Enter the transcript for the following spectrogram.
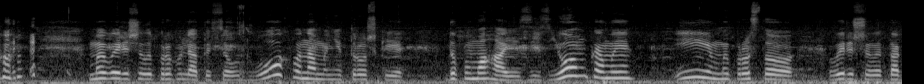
Ми вирішили прогулятися удвох. Вона мені трошки допомагає зі зйомками. І ми просто вирішили так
